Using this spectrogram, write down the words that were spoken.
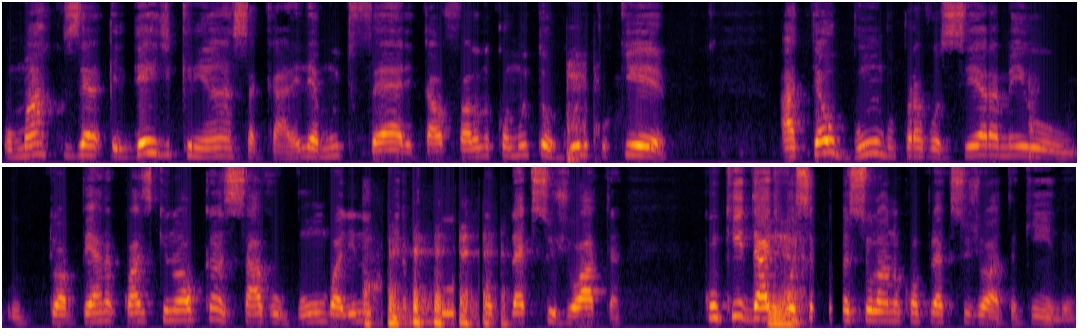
o Marcos, é, ele, desde criança, cara, ele é muito fera e tal, falando com muito orgulho, porque até o bumbo para você era meio. Tua perna quase que não alcançava o bumbo ali no tempo do Complexo J. Com que idade é. você começou lá no Complexo J, Kinder?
